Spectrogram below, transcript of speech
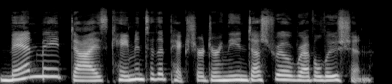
Man made dyes came into the picture during the Industrial Revolution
